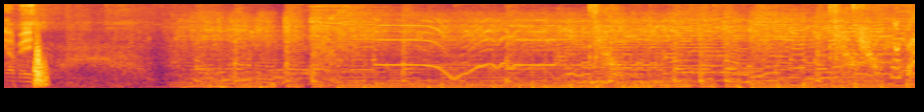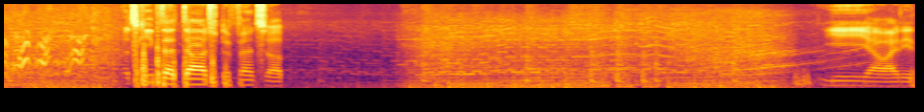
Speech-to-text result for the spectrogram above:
Yummy. Let's keep that dodge and defense up. Yeah, I need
